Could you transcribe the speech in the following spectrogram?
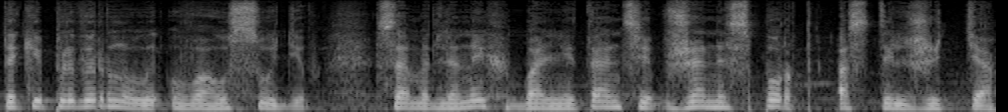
таки привернули увагу суддів. Саме для них бальні танці вже не спорт, а стиль життя.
